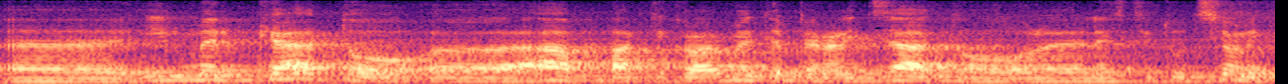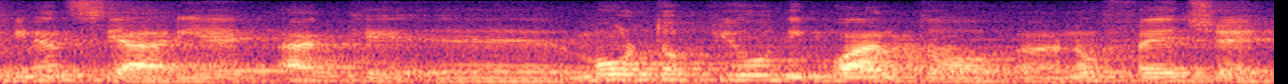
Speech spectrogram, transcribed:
Eh, il mercato eh, ha particolarmente penalizzato le, le istituzioni finanziarie anche eh, molto più di quanto eh, non fece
